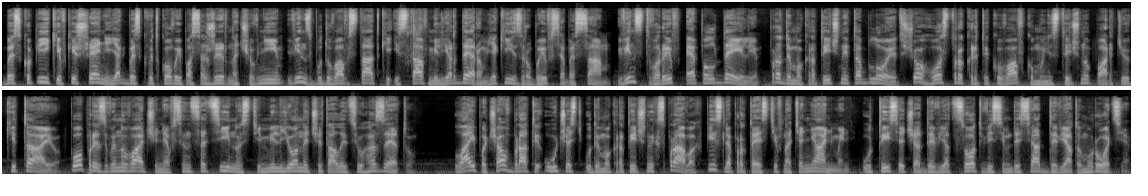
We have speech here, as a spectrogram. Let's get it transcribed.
Без копійки в кишені, як безквитковий пасажир на човні, він збудував статки і став мільярдером, який зробив себе сам. Він створив Apple Daily, продемократичний таблоїд, що гостро критикував комуністичну партію Китаю. Попри звинувачення в сенсаційності, мільйони читали цю газету. Лай почав брати участь у демократичних справах після протестів на Тяньаньмень у 1989 році.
